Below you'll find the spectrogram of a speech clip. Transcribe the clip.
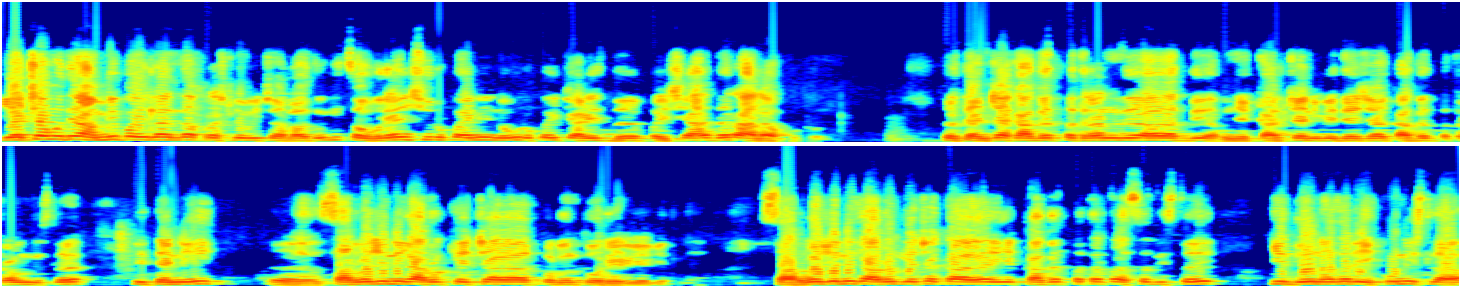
याच्यामध्ये आम्ही पहिल्यांदा प्रश्न विचारला होता की चौऱ्याऐंशी रुपयांनी नऊ रुपये चाळीस द- पैसे हा दर आला कुठून? तर त्यांच्या कागदपत्रांमध्ये म्हणजे कालच्या निवेद्याच्या कागदपत्रावरून दिसलं की त्यांनी सार्वजनिक आरोग्याच्या कडून तो रेल्वे घेतला सार्वजनिक आरोग्याच्या का कागदपत्रात असं दिसतंय की दोन हजार एकोणीसला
